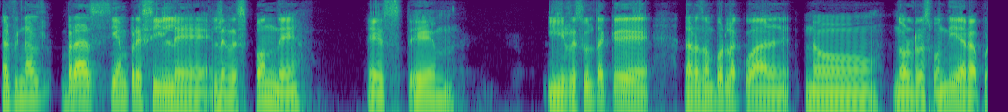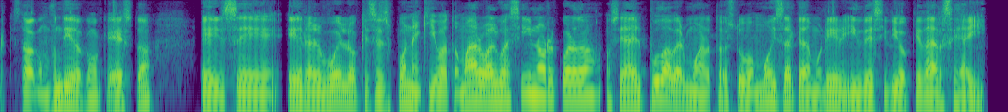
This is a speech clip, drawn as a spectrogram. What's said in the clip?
al final, Brass siempre sí le, le responde. Este. Y resulta que la razón por la cual no, no le respondía era porque estaba confundido, como que esto ese era el vuelo que se supone que iba a tomar o algo así, no recuerdo. O sea, él pudo haber muerto, estuvo muy cerca de morir y decidió quedarse ahí.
